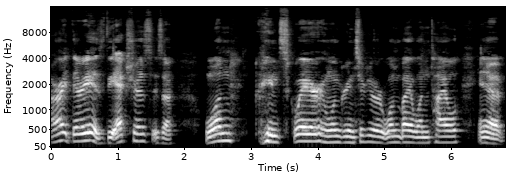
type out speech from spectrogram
Alright, there he is. The extras is a one green square and one green circular one by one tile and a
